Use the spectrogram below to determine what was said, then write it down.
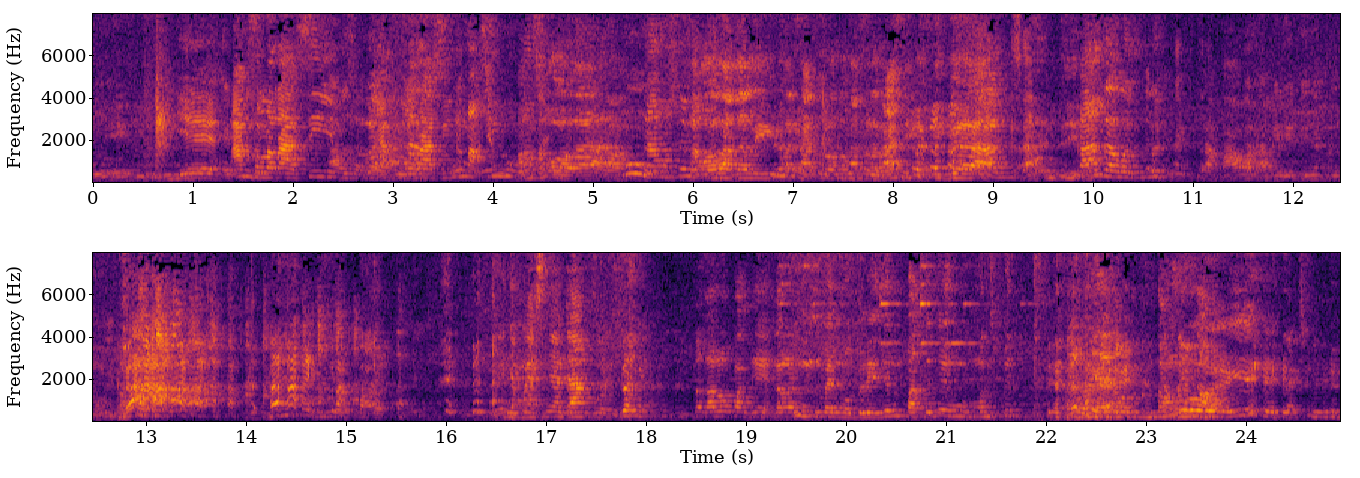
doi. Iya, akselerasi, maksud gue akselerasinya maksimum. Bang sekolah Enggak, maksudnya mak- sekolah kali kelas satu langsung akselerasi kelas tiga Kagak. Maksud gue. extra power ability-nya penuh itu dia nyemesnya jago kalau pakai kalau main Mobile Legend patutnya yang movement speed. Oh, mentong. iya. Text speed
